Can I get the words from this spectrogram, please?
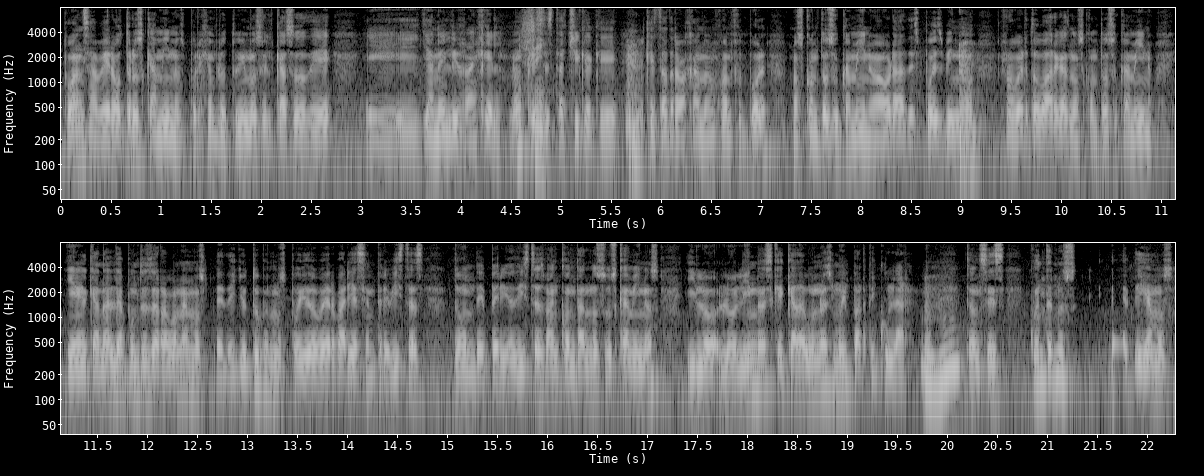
puedan saber otros caminos. Por ejemplo, tuvimos el caso de eh, Yaneli Rangel, ¿no? que es esta chica que, que, está trabajando en Juan Fútbol, nos contó su camino. Ahora después vino Roberto Vargas, nos contó su camino. Y en el canal de Apuntes de Rabona hemos, eh, de YouTube hemos podido ver varias entrevistas donde periodistas van contando sus caminos y lo, lo lindo es que cada uno es muy particular. Entonces, cuéntanos digamos,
